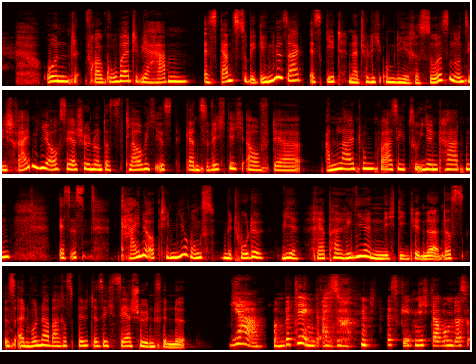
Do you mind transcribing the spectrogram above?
Und Frau Grubert, wir haben es ganz zu Beginn gesagt, es geht natürlich um die Ressourcen und Sie schreiben hier auch sehr schön und das glaube ich ist ganz wichtig auf der Anleitung quasi zu Ihren Karten. Es ist keine Optimierungsmethode wir reparieren nicht die Kinder. Das ist ein wunderbares Bild, das ich sehr schön finde. Ja, unbedingt. Also es geht nicht darum, dass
